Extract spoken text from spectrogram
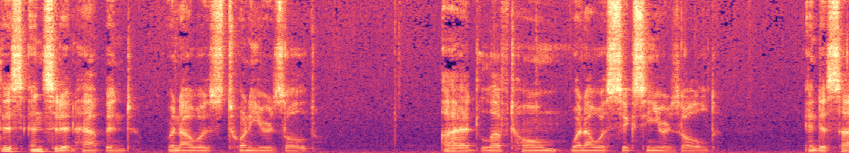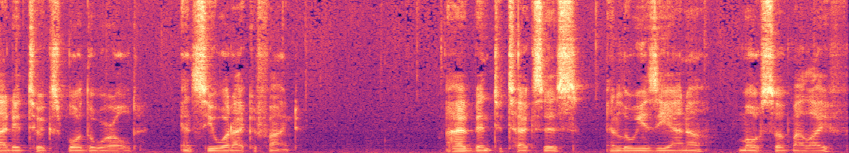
This incident happened when I was 20 years old. I had left home when I was 16 years old and decided to explore the world and see what I could find. I have been to Texas and Louisiana most of my life.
